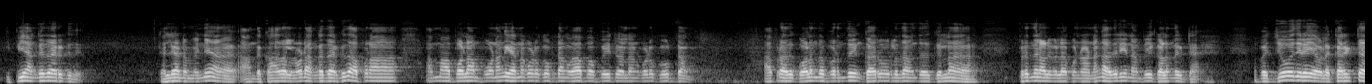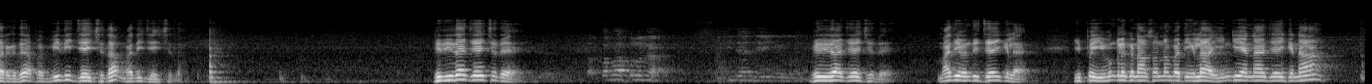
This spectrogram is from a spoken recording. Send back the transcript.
இப்பயும் அங்கே தான் இருக்குது. கல்யாணம் பண்ணி அந்த காதலனோட அங்கே தான் இருக்குது. அப்புறம் அம்மா அப்பாலாம் போனாங்க. என்னை கூட கூப்பிட்டாங்க. வாப்பா போயிட்டு வரலான்னு கூட கூப்பிட்டாங்க. அப்புறம் அது குழந்த பிறந்து கரூரில் தான் வந்ததுக்கெல்லாம் பிறந்தநாள் விழா கொண்டாடினாங்க. அதுலேயும் நான் போய் கலந்துக்கிட்டேன். அப்போ ஜோதிடம் எவ்வளோ கரெக்டாக இருக்குது. அப்போ விதி ஜெயிச்சுதா மதி ஜெயிச்சுதா. விதி தான் ஜெயிச்சது விதி தான் ஜெயிச்சது. மதி வந்து ஜெயிக்கல. இப்போ இவங்களுக்கு நான் சொன்னேன் பார்த்தீங்களா இங்கே என்ன ஜெயிக்குன்னா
